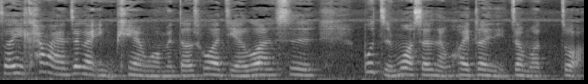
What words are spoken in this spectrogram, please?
所以看完这个影片，我们得出的结论是，不止陌生人会对你这么做，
